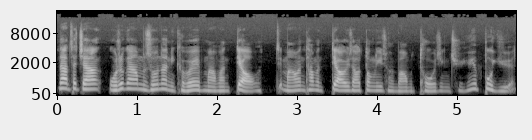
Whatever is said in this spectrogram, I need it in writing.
那再加上，我就跟他们说，那你可不可以麻烦调，麻烦他们调一艘动力船把我们拖进去，因为不远。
